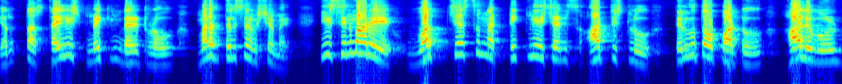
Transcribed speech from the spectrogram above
ఎంత స్టైలిష్ మేకింగ్ డైరెక్టరో మనకు తెలిసిన విషయమే. ఈ సినిమాని వర్క్ చేస్తున్న టెక్నీషియన్స్ ఆర్టిస్టులు తెలుగుతో పాటు హాలీవుడ్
